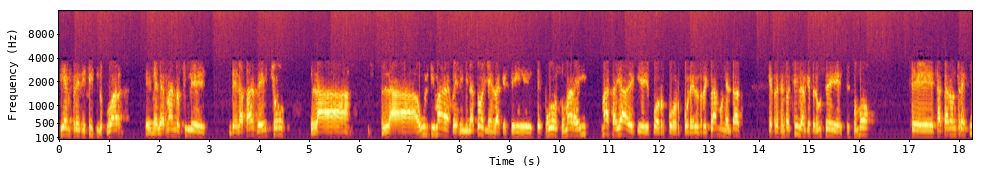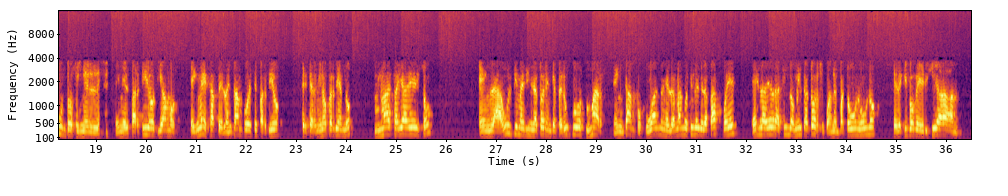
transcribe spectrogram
Siempre es difícil jugar en el Hernando Chile de La Paz. De hecho, la, la última eliminatoria en la que se, pudo sumar ahí, más allá de que por, por, por el reclamo en el TAS que presentó Chile, al que Perú se, se sumó, se sacaron tres puntos en el, en el partido, digamos, en mesa, pero en campo ese partido se terminó perdiendo. Más allá de eso, en la última eliminatoria en que Perú pudo sumar en campo jugando en el Hernando Chile de La Paz fue en la de Brasil 2014, cuando empató 1-1 el equipo que dirigía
